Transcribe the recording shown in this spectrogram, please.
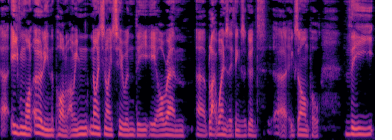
uh, even one early in the parliament. I mean, 1992 and the ERM, uh, Black Wednesday thing is a good uh, example. The,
